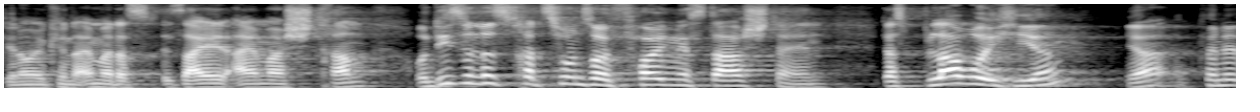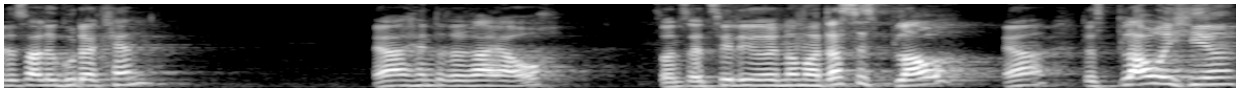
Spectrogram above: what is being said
Genau, ihr könnt einmal das Seil einmal stramm. Und diese Illustration soll Folgendes darstellen. Das Blaue hier, ja, könnt ihr das alle gut erkennen? Ja, hintere Reihe auch? Sonst erzähle ich euch nochmal, das ist blau. Ja? Das Blaue hier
